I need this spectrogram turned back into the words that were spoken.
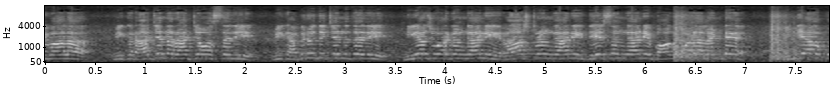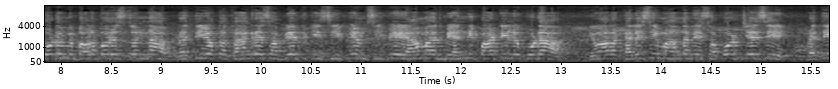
ఇవాళ మీకు రాజ్యాన్న రాజ్యం వస్తుంది మీకు అభివృద్ధి చెందుతుంది నియోజకవర్గం కానీ రాష్ట్రం కానీ దేశం కానీ బాగుపడాలంటే ఇండియా కూటమి బలపరుస్తున్న ప్రతి ఒక్క కాంగ్రెస్ అభ్యర్థికి సిపిఎం సిపిఐ ఆమ్ ఆద్మీ అన్ని పార్టీలు కూడా ఇవాళ కలిసి మా అందరినీ సపోర్ట్ చేసి ప్రతి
